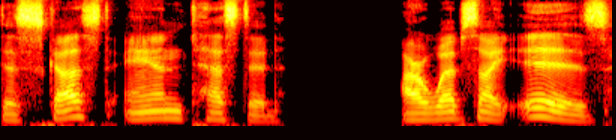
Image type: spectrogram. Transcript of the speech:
discussed, and tested. Our website is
